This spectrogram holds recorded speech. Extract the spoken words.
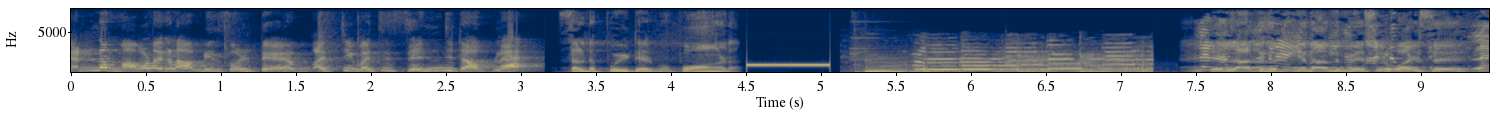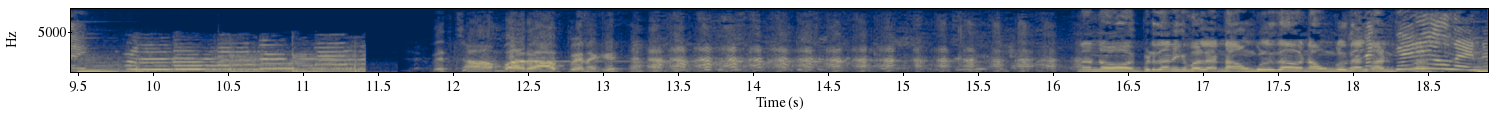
வெண்ண மவளகளா அப்படின்னு சொல்லிட்டு வச்சு வச்சு செஞ்சுட்டாப்ல. அசால்ட்டா போயிட்டே இருப்போம். போங்கடா. எல்லாத்துக்கும் நீங்க தான் வந்து பேசுற வாய்ஸ் சாம்பார் ஆப் எனக்கு. இப்படிதான் நீங்க வரல. நான் உங்களுக்கு தான் நான் உங்களுக்கு தான் அனுப்புவேன்.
